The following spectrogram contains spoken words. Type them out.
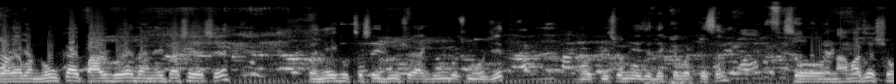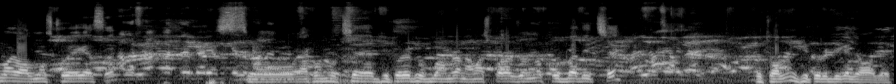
পরে আবার নৌকায় পার হয়ে দেন এই পাশে এসে এই হচ্ছে সেই দুইশো এক গম্বুজ মসজিদ। আমার পিছনে এই যে দেখতে পারতেছেন। সো নামাজের সময় অলমোস্ট হয়ে গেছে। সো এখন হচ্ছে ভিতরে ঢুকবো আমরা, নামাজ পড়ার জন্য খুববা দিচ্ছে। তো চলেন ভিতরের দিকে যাওয়া যায়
